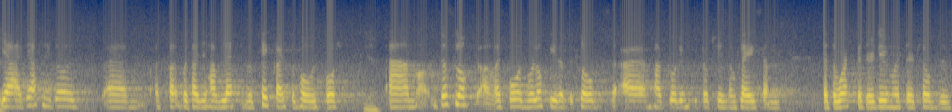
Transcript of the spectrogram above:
yeah, it definitely does um, because you have less of a pick, I suppose. But um, just look, I suppose we're lucky that the clubs um, have good infrastructures in place and that the work that they're doing with their clubs is,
